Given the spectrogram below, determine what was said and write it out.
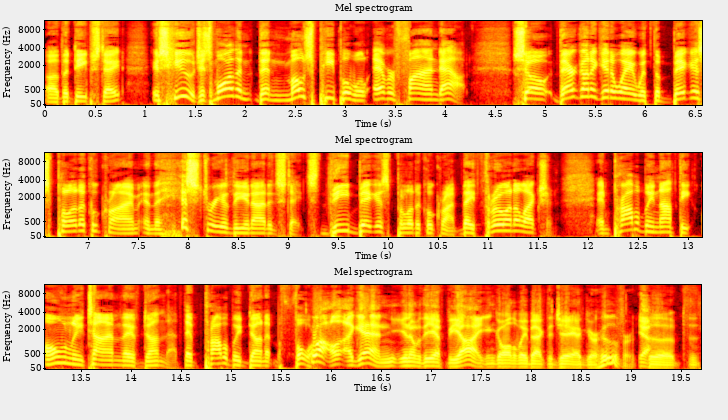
uh, the deep state, is huge. It's more than than most people will ever find out. So they're going to get away with the biggest political crime in the history of the United States, the biggest political crime. They threw an election, and probably not the only time they've done that. They've probably done it before. Well, again, you know, with the FBI, you can go all the way back to J. Edgar Hoover, Yeah. to, to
